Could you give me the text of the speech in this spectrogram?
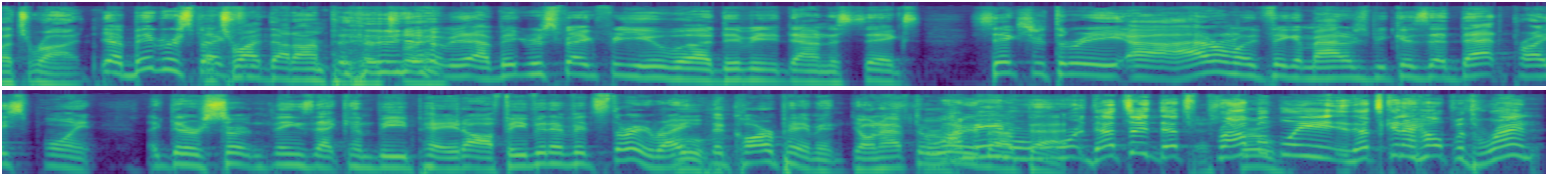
Let's ride. Yeah, big respect. Let's ride that armpit hair yeah, yeah, big respect for you uh, divvying it down to six, six or three. Uh, I don't really think it matters because at that price point, like Like there are certain things that can be paid off, even if it's three, right? Ooh. The car payment, don't have to worry I mean, about that. we're- that's a, that's, probably that's going to help with rent.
